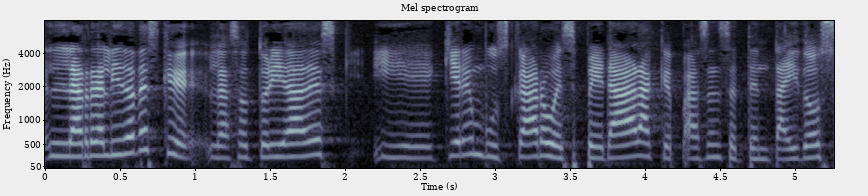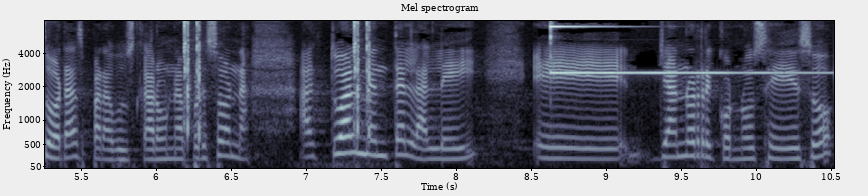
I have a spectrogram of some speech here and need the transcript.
la realidad es que las autoridades quieren buscar o esperar a que pasen 72 horas para buscar a una persona. Actualmente la ley ya no reconoce eso,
